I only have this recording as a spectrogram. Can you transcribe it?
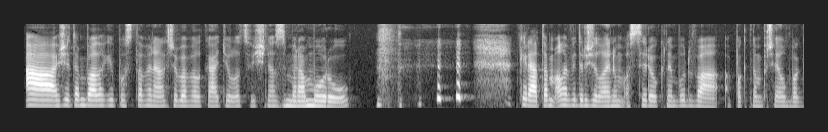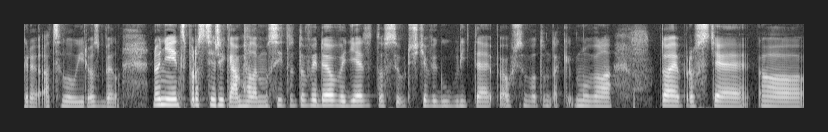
A že tam byla taky postavená třeba velká tělocvična z mramoru, která tam ale vydržela jenom asi rok nebo dva a pak tam přijel bagr a celou jí rozbil. No nic, prostě říkám, hele, musíte to video vidět, to si určitě vygooglíte, já už jsem o tom taky mluvila, to je prostě, uh,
